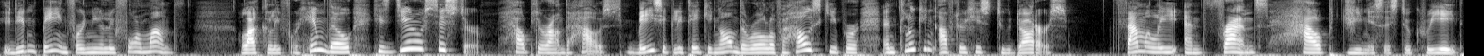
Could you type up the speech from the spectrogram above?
He didn't paint for nearly four months. Luckily for him, though, his dear sister helped around the house, basically taking on the role of a housekeeper and looking after his two daughters. Family and friends help geniuses to create.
